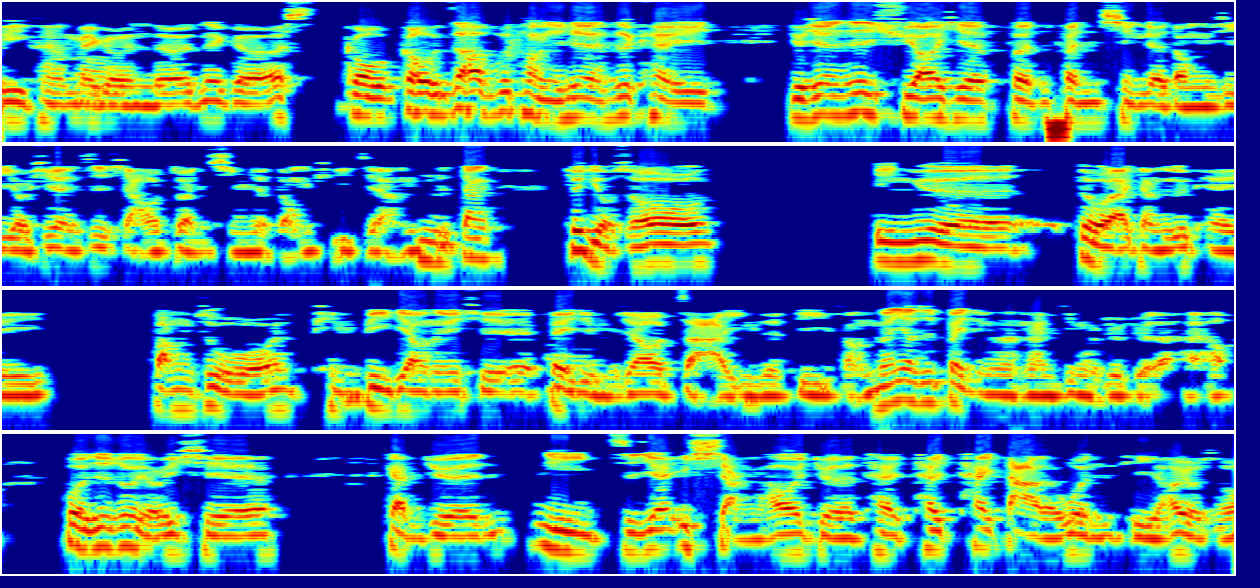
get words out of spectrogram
异，可能每个人的那个 构构造不同。有些人是可以，有些人是需要一些分分心的东西，有些人是想要专心的东西这样子。嗯、但就有时候。音乐对我来讲就是可以帮助我屏蔽掉那些背景比较杂音的地方。那要是背景很安静，我就觉得还好。或者是说有一些感觉你直接一想，然后会觉得太太太大的问题。然后有时候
